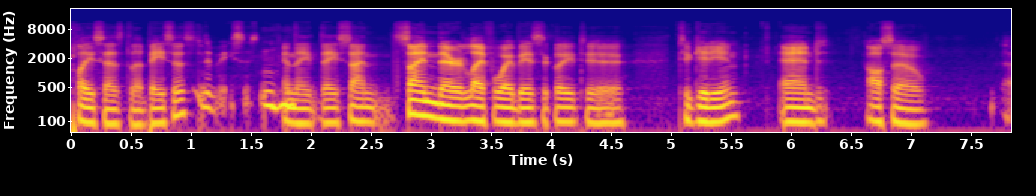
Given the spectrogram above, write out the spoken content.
place as the bassist The basis. Mhm. and they they sign sign their life away basically to to Gideon and also uh,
